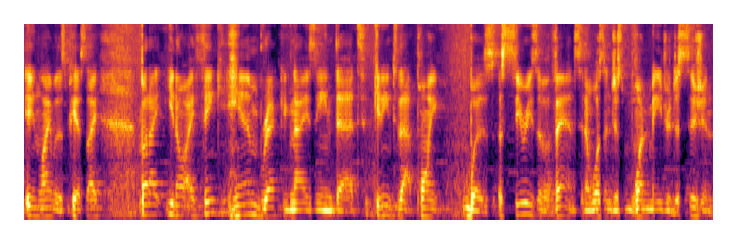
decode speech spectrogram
in line with his PSI. But I, you know, I think him recognizing that getting to that point was a series of events, and it wasn't just one major decision,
